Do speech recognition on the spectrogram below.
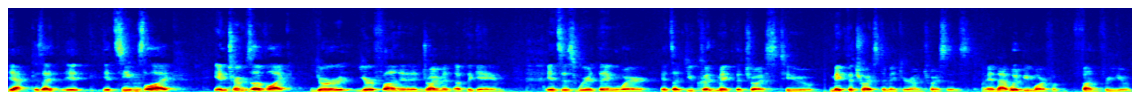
Yeah, because I it it seems like in terms of like your your fun and enjoyment of the game, it's this weird thing where it's like you could make the choice to make the choice to make your own choices, and that would be more f- fun for you.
